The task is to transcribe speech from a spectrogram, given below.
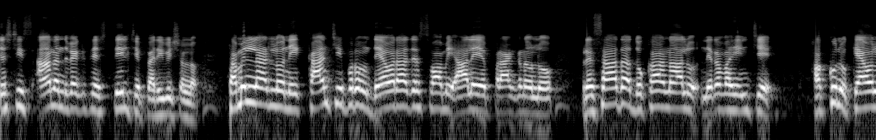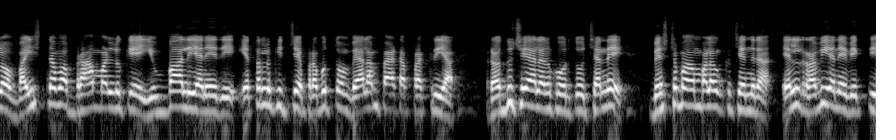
జస్టిస్ ఆనంద్ వెంకటేష్ తేల్ చెప్పారు ఈ విషయంలో. తమిళనాడులోని కాంచీపురం దేవరాజస్వామి ఆలయ ప్రాంగణంలో ప్రసాద దుకాణాలు నిర్వహించే హక్కును కేవలం వైష్ణవ బ్రాహ్మణులకే ఇవ్వాలి అనేది ఇతరులకు ఇచ్చే ప్రభుత్వం వేలంపేట ప్రక్రియ రద్దు చేయాలని కోరుతూ చెన్నై వెస్ట్ మాంబళంకు చెందిన ఎల్ రవి అనే వ్యక్తి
